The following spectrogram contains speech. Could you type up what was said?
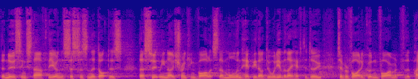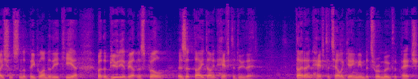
the nursing staff there and the sisters and the doctors, they're certainly no shrinking violets. They're more than happy. They'll do whatever they have to do to provide a good environment for the patients and the people under their care. But the beauty about this bill is that they don't have to do that. They don't have to tell a gang member to remove the patch.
